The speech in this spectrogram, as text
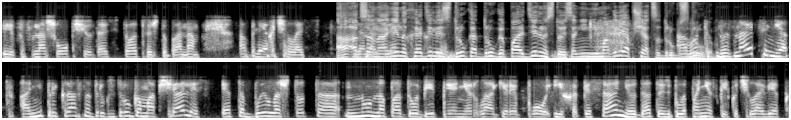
и в нашу общую да, ситуацию, чтобы она облегчилась. А, Оксана, они находились друг от друга по отдельности, то есть они не могли общаться друг а с вот, другом? Вы знаете, нет. Они прекрасно друг с другом общались, это было что-то, ну, наподобие пионер-лагеря по их описанию, да, то есть было по несколько человек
